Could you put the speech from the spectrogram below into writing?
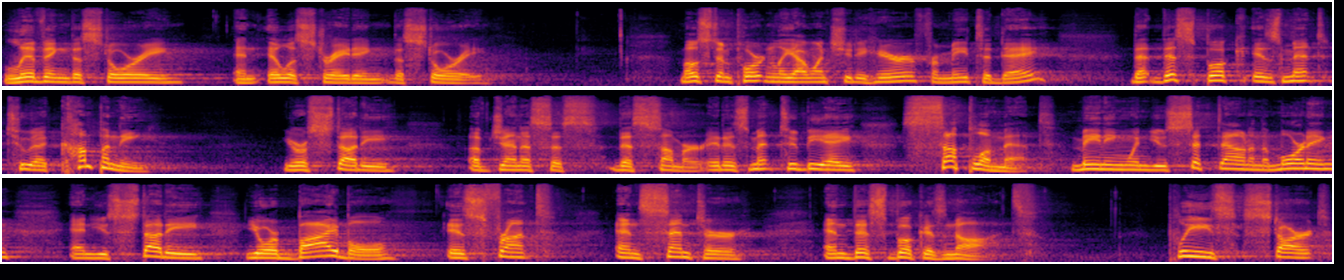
living the story, and illustrating the story. Most importantly, I want you to hear from me today that this book is meant to accompany your study of Genesis this summer. It is meant to be a supplement, meaning when you sit down in the morning and you study, your Bible is front and center and this book is not. Please start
